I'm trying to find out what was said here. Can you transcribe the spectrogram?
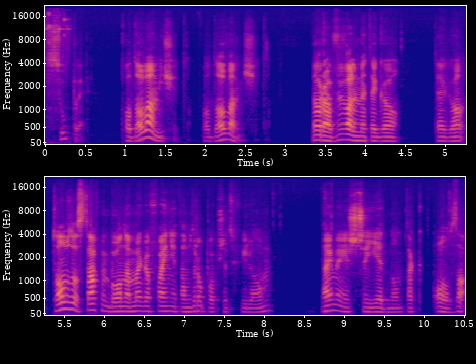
Super. Podoba mi się to. Podoba mi się to. Dobra, wywalmy tego. Tego. Tą zostawmy, bo ona mega fajnie tam dropła przed chwilą. Dajmy jeszcze jedną, tak. O, za,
